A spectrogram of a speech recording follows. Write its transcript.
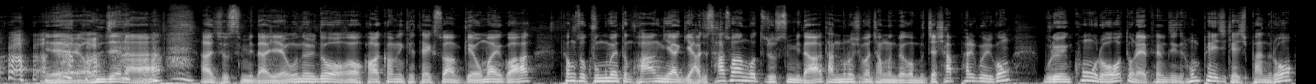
예, 언제나 아주 좋습니다. 예, 오늘도 어, 과학 커뮤니케이터 엑소와 함께 오마이 과학 평소 궁금했던 과학 이야기 아주 사소한 것도 좋습니다. 단문 50원 장문 100원 문자 샵 8910 무료인 콩으로 또는 FM진 홈페이지 게시판으로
